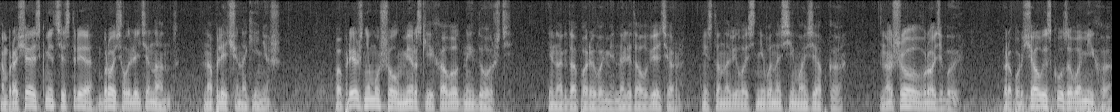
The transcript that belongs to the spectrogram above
Обращаясь к медсестре, бросил лейтенант – на плечи накинешь. По-прежнему шел мерзкий холодный дождь. Иногда порывами налетал ветер, и становилась невыносимо зябко. «Нашел вроде бы», – пробурчал из кузова Миха.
